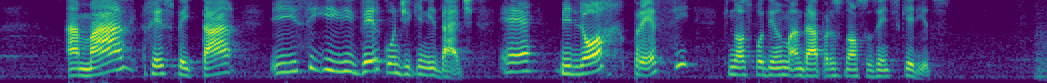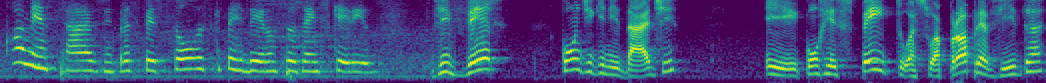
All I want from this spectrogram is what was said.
Amar, respeitar e, se, e viver com dignidade. É melhor prece que nós podemos mandar para os nossos entes queridos. Qual a mensagem para as pessoas que perderam seus entes queridos? Viver com dignidade e com respeito à sua própria vida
